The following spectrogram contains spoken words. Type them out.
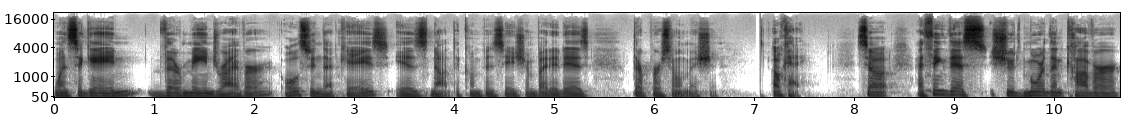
Once again, their main driver, also in that case, is not the compensation, but it is their personal mission. Okay, so I think this should more than cover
